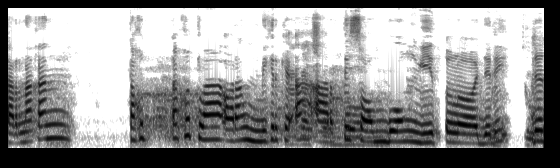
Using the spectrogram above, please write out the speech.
Karena kan takut takut lah orang mikir kayak Agak ah artis sombong gitu loh. Jadi Betul. dan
